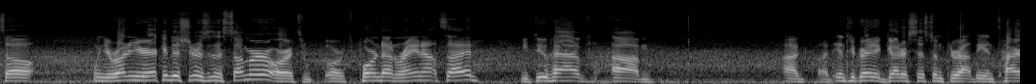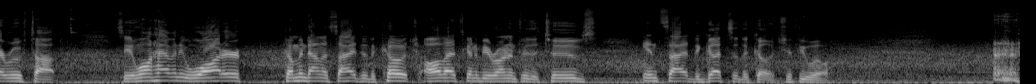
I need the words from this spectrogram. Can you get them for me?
So when you're running your air conditioners in the summer or it's, or it's pouring down rain outside, you do have um, a, an integrated gutter system throughout the entire rooftop. So you won't have any water coming down the sides of the coach. All that's going to be running through the tubes inside the guts of the coach, if you will.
